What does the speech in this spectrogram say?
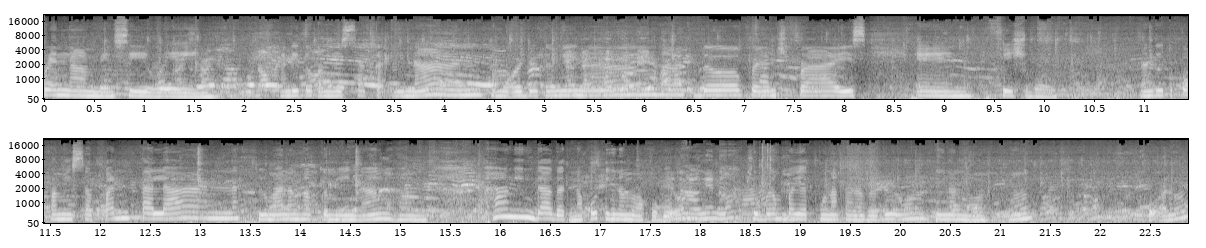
friend namin, si Ray. Nandito kami sa kainan. Umu-order kami ng hotdog, french fries, and fishball. Nandito po kami sa Pantalan. Lumalanghap kami ng hang hanging dagat. Naku, tingnan mo ako, Bio. Hangin, no? Sobrang payat ko na talaga, Bio. Tingnan mo. Hmm? Ko ano?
